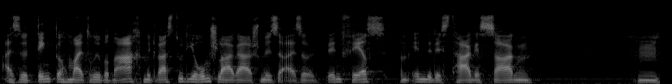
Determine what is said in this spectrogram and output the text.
also denk doch mal drüber nach, mit was du dir rumschlagen hast müssen. Also den Vers am Ende des Tages sagen, hm.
